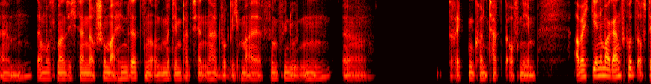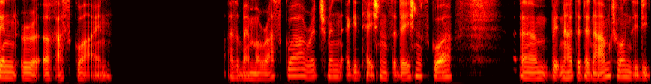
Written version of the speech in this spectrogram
Ähm, da muss man sich dann doch schon mal hinsetzen und mit dem Patienten halt wirklich mal fünf Minuten äh, direkten Kontakt aufnehmen. Aber ich gehe nochmal ganz kurz auf den RAS-Score ein. Also beim RAS-Score, Richmond Agitation Sedation Score, ähm, beinhaltet der Name schon Sedi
